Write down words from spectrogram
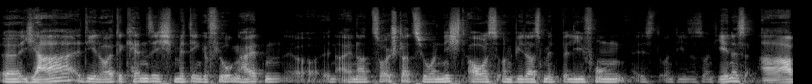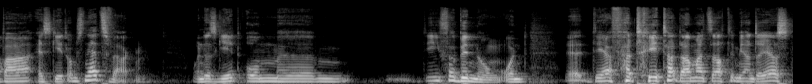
Äh, ja, die Leute kennen sich mit den Geflogenheiten äh, in einer Zollstation nicht aus und wie das mit Belieferung ist und dieses und jenes. Aber es geht ums Netzwerken und es geht um ähm, die Verbindung. Und äh, der Vertreter damals sagte mir, Andreas,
